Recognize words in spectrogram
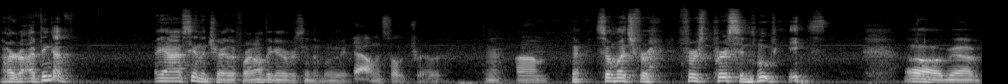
Hardcore- I think I've yeah I've seen the trailer for. it. I don't think I've ever seen the movie. Yeah, I only saw the trailer. Um, so much for first person movies. Oh man.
